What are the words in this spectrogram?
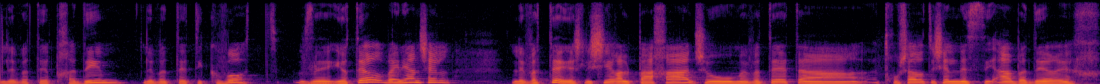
לבטא פחדים, לבטא תקוות. זה יותר בעניין של לבטא. יש לי שיר על פחד שהוא מבטא את התחושה הזאת של נסיעה בדרך.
